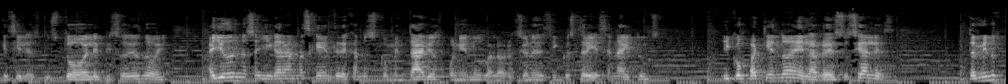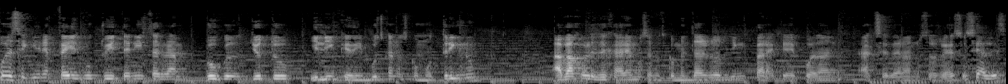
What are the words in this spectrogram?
que si les gustó el episodio de hoy, ayúdenos a llegar a más gente dejando sus comentarios, poniendo valoraciones de 5 estrellas en iTunes y compartiendo en las redes sociales. También nos puedes seguir en Facebook, Twitter, Instagram, Google, YouTube y LinkedIn. Búscanos como Trignum Abajo les dejaremos en los comentarios los links para que puedan acceder a nuestras redes sociales.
